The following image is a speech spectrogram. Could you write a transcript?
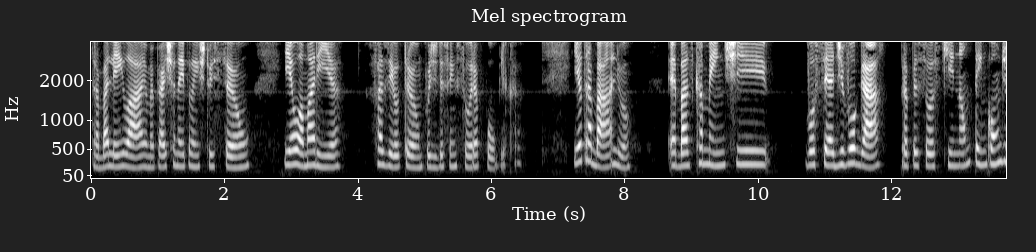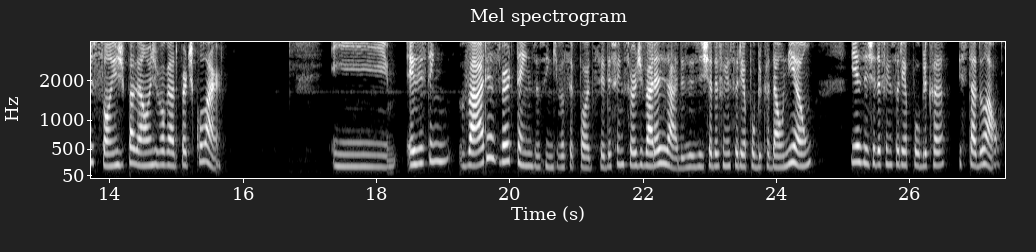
Trabalhei lá, eu me apaixonei pela instituição e eu amaria fazer o trampo de defensora pública. E o trabalho é basicamente você advogar para pessoas que não têm condições de pagar um advogado particular. E existem várias vertentes assim que você pode ser defensor de várias áreas. Existe a Defensoria Pública da União e existe a Defensoria Pública Estadual.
